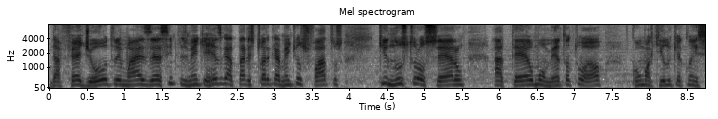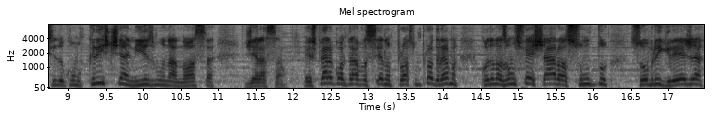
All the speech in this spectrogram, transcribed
da fé de outra, mas é simplesmente resgatar historicamente os fatos que nos trouxeram até o momento atual como aquilo que é conhecido como cristianismo na nossa geração. Eu espero encontrar você no próximo programa, quando nós vamos fechar o assunto sobre igreja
